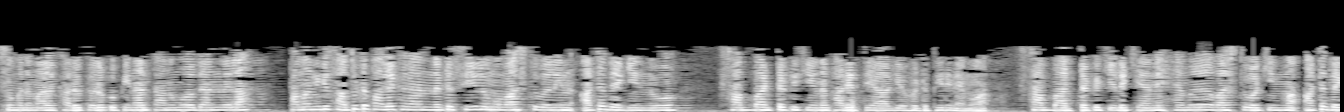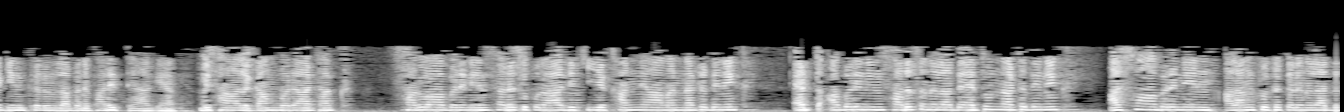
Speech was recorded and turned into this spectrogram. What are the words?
සුමන මල් කරු කරපු පිනත් අනුමෝදන් වෙලා තමන්ගේ සතුට පළ කරන්නට සීලම වස්තු වලින් අටබැගින් වූ සබ්බට්ටක කියන පරිත්‍යාගය ඔහුට පිරිනැමුවා. සබ්බට්ටක කියලා කියන්නේ හැම වස්තුවකින්ම අටබැගින් කරනු ලබන පරිත්‍යාගයක්. විශාල ගම්වර අටක් සරුආභරණෙන් සරසුපු රාජකීය කන්‍යාවන් අට දෙනෙක්, ඇත් ආභරණෙන් සරසන ලද ඇතුන් අට දෙනෙක්, අස්වාභරණෙන් අලංකృత කරන ලද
